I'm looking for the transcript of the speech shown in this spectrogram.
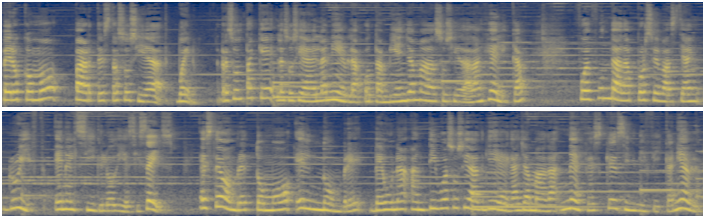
Pero como parte esta sociedad? Bueno, resulta que la Sociedad de la Niebla, o también llamada Sociedad Angélica, fue fundada por Sebastian Grief en el siglo XVI. Este hombre tomó el nombre de una antigua sociedad griega llamada Nefes, que significa niebla.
